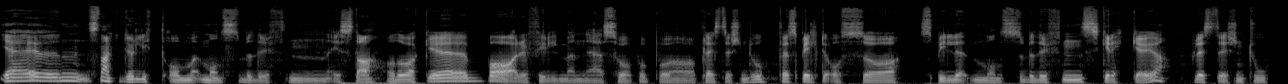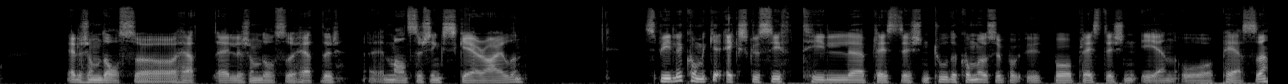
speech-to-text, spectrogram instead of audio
Jeg snakket jo litt om monsterbedriften i stad, og det var ikke bare filmen jeg så på på PlayStation 2, for jeg spilte også spillet Monsterbedriften Skrekkøya på PlayStation 2, eller som det også, het, som det også heter, eh, Monsters Inc. Scare Island. Spillet kom ikke eksklusivt til eh, PlayStation 2, det kommer også ut på PlayStation 1 og PC.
